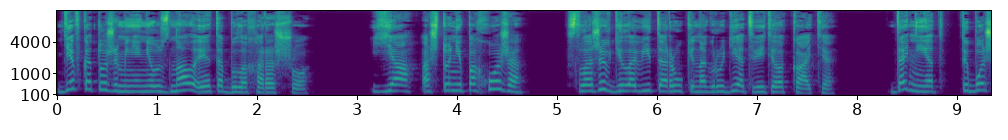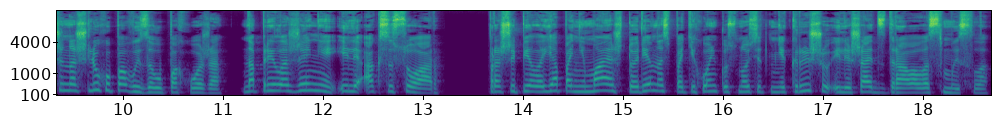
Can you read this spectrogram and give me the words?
Девка тоже меня не узнала, и это было хорошо. «Я? А что, не похожа?» Сложив деловито руки на груди, ответила Катя. «Да нет, ты больше на шлюху по вызову похожа. На приложение или аксессуар». Прошипела я, понимая, что ревность потихоньку сносит мне крышу и лишает здравого смысла.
